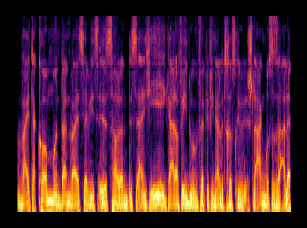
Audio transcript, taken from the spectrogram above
weiterkommen und dann weiß ja, wie es ist. Dann ist eigentlich eh egal, auf wen du im Viertelfinale triffst, schlagen musst du sie alle.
